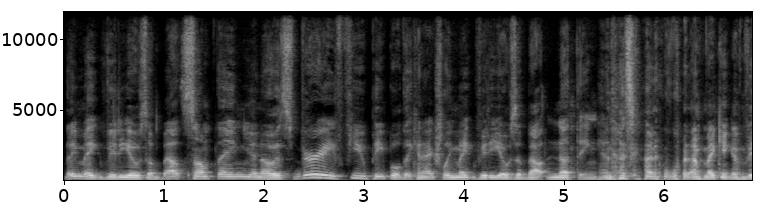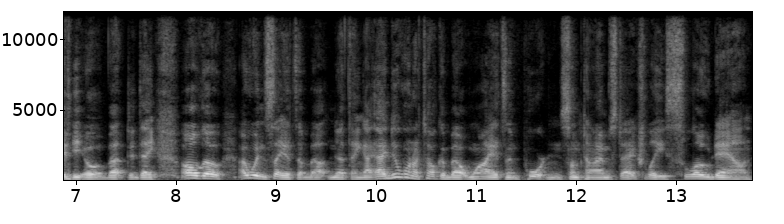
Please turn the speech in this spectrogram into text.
they make videos about something. You know, it's very few people that can actually make videos about nothing. And that's kind of what I'm making a video about today. Although I wouldn't say it's about nothing. I, I do want to talk about why it's important sometimes to actually slow down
